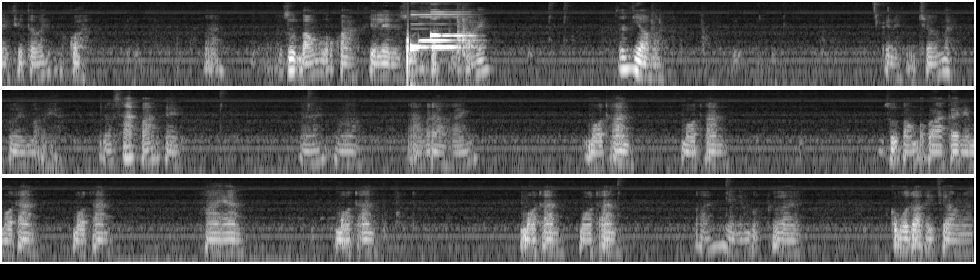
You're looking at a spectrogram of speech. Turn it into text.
này chưa tới bỏ qua. Đấy. rút bóng bỏ qua khi lên rút bỏ qua hết rất nhiều mà. Cái này cũng chớm này hơi mạo hiểm à. nó sát quá này. Đấy, đúng không? à bắt đầu đánh. Một ăn. Một ăn. Rút bóng bỏ qua cây này một ăn. Một ăn. Hai ăn một ăn. Một ăn một ăn. Đấy, nhìn thấy một người có một đoạn thị trường này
